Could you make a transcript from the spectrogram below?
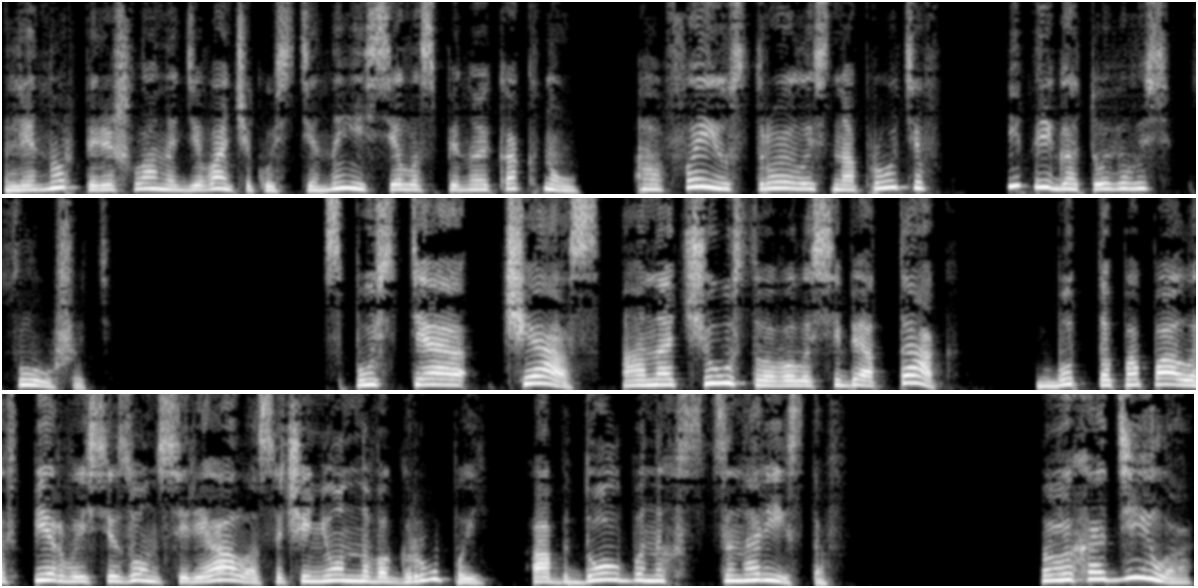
Ленор перешла на диванчик у стены и села спиной к окну, а Фэй устроилась напротив и приготовилась слушать. Спустя час она чувствовала себя так, будто попала в первый сезон сериала, сочиненного группой обдолбанных сценаристов. Выходило,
